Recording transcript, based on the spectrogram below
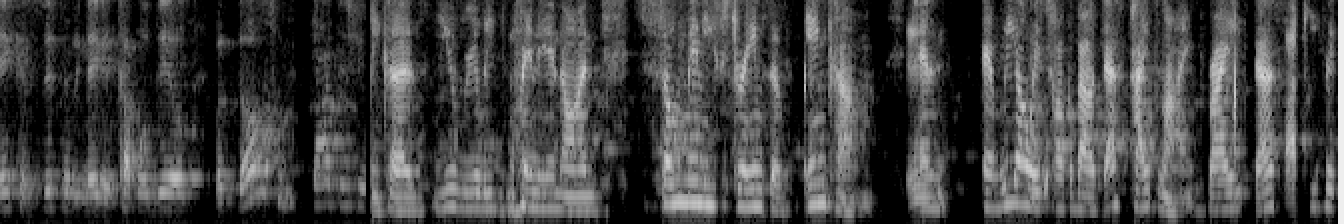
inconsistently, maybe a couple of deals. But those who start this year because you really went in on so many streams of income. And, and and we always talk about that's pipeline, right? That's keep it.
